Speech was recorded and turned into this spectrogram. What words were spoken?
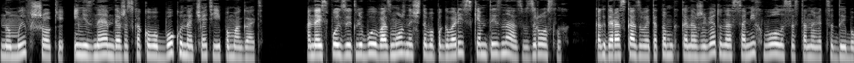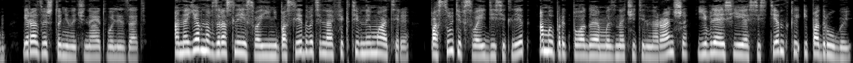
Но мы в шоке и не знаем даже с какого боку начать ей помогать. Она использует любую возможность, чтобы поговорить с кем-то из нас, взрослых. Когда рассказывает о том, как она живет, у нас самих волосы становятся дыбом и разве что не начинают вылезать. Она явно взрослее своей непоследовательно аффективной матери, по сути, в свои 10 лет, а мы предполагаем мы значительно раньше, являясь ей ассистенткой и подругой,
